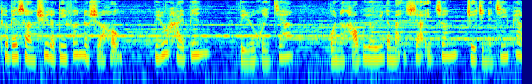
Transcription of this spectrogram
特别想去的地方的时候，比如海边，比如回家，我能毫不犹豫地买下一张最近的机票。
